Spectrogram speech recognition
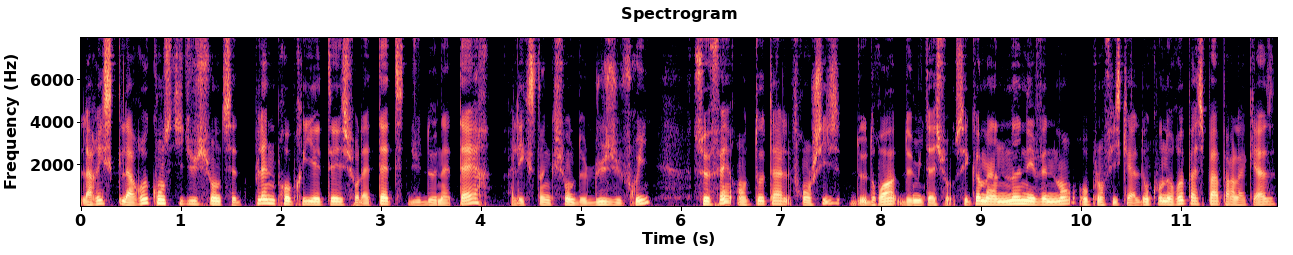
la, reconstitution de cette pleine propriété sur la tête du donataire, à l'extinction de l'usufruit, se fait en totale franchise de droits de mutation. C'est comme un non-événement au plan fiscal. Donc on ne repasse pas par la case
